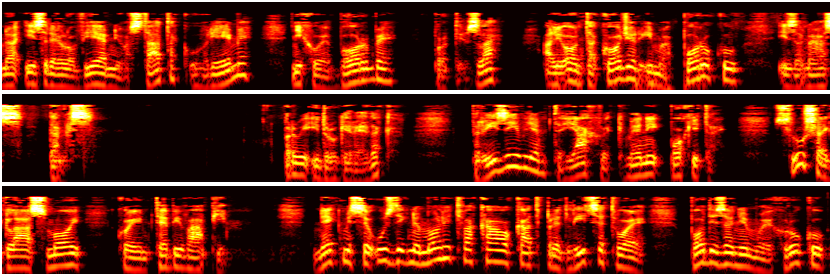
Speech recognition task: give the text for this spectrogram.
na Izraelov vjerni ostatak u vrijeme njihove borbe protiv zla, ali on također ima poruku i za nas danas. Prvi i drugi redak. Prizivljem te Jahve k meni pohitaj. Slušaj glas moj kojim tebi vapim. Nek mi se uzdigne molitva kao kad pred lice tvoje, podizanje mojih ruku,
